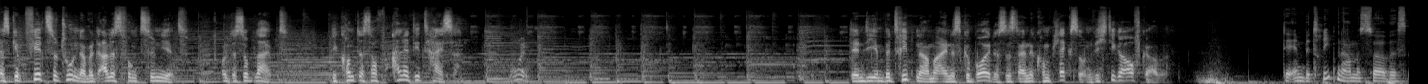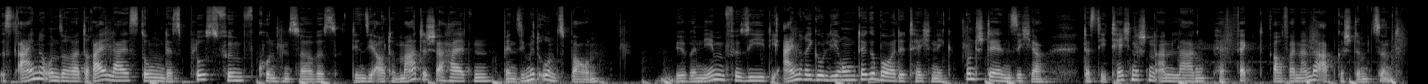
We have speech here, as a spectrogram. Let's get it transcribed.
Es gibt viel zu tun, damit alles funktioniert. Und es so bleibt. Hier kommt es auf alle Details an. Moin. Denn die Inbetriebnahme eines Gebäudes ist eine komplexe und wichtige Aufgabe. Der Inbetriebnahmeservice ist eine unserer drei Leistungen des Plus 5 Kundenservice, den Sie automatisch erhalten, wenn Sie mit uns bauen. Wir übernehmen für Sie die Einregulierung der Gebäudetechnik und stellen sicher, dass die technischen Anlagen perfekt aufeinander abgestimmt sind.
